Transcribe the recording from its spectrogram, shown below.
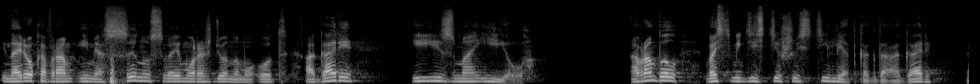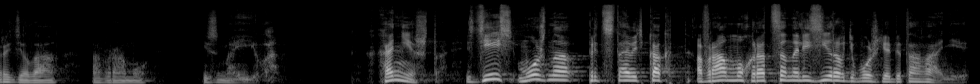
и нарек Авраам имя сыну своему, рожденному от Агари, Измаил». Авраам был 86 лет, когда Агарь родила Аврааму Измаила. Конечно, Здесь можно представить, как Авраам мог рационализировать Божье обетование.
